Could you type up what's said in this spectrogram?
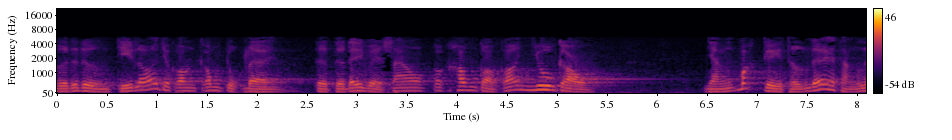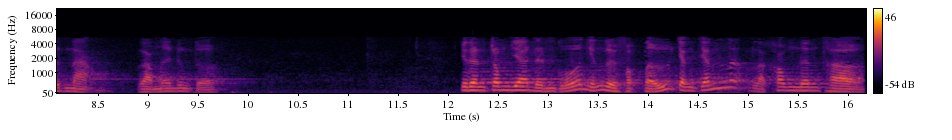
người đi đường chỉ lối cho con công chuộc đời từ từ đây về sau con không còn có nhu cầu nhận bất kỳ thượng đế hay thần linh nào làm nên nương tựa cho nên trong gia đình của những người phật tử chân chánh là không nên thờ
